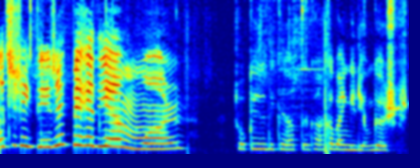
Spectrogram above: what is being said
Ama acı çektirecek bir hediyem var. Çok güzel dikkat attın kanka ben gidiyorum görüşürüz.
